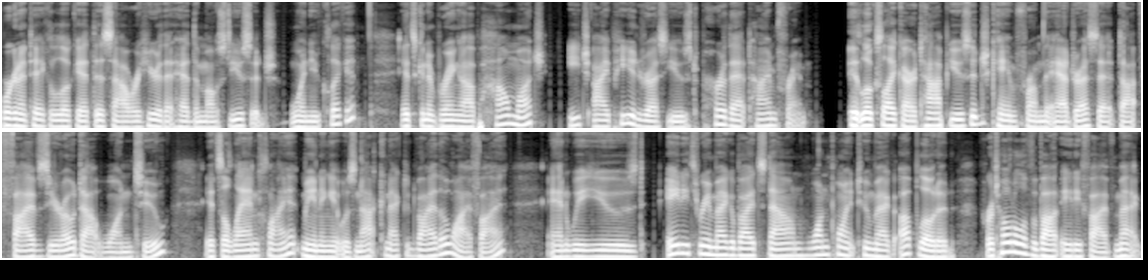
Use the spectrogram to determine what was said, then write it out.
We're going to take a look at this hour here that had the most usage. When you click it, it's going to bring up how much each IP address used per that time frame. It looks like our top usage came from the address at .50.12. It's a LAN client, meaning it was not connected via the Wi-Fi, and we used 83 megabytes down, 1.2 meg uploaded, for a total of about 85 meg.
